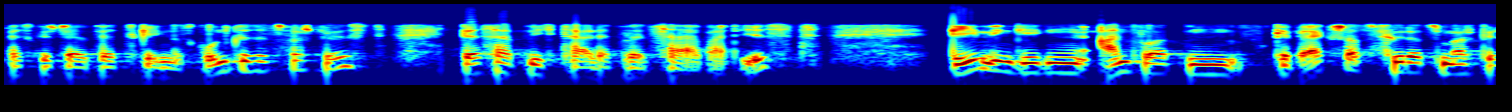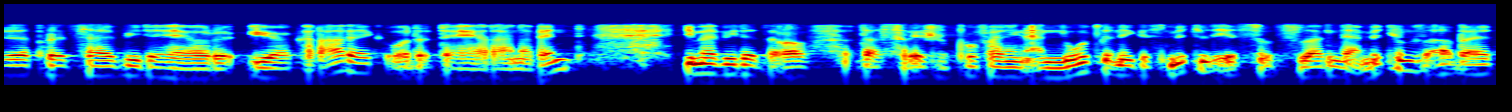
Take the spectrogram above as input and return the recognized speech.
festgestellt wird, gegen das Grundgesetz verstößt, deshalb nicht Teil der Polizeiarbeit ist. Dem hingegen antworten Gewerkschaftsführer zum Beispiel der Polizei wie der Herr Jörg Radek oder der Herr Rainer Wendt immer wieder darauf, dass Racial Profiling ein notwendiges Mittel ist, sozusagen der Ermittlungsarbeit.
